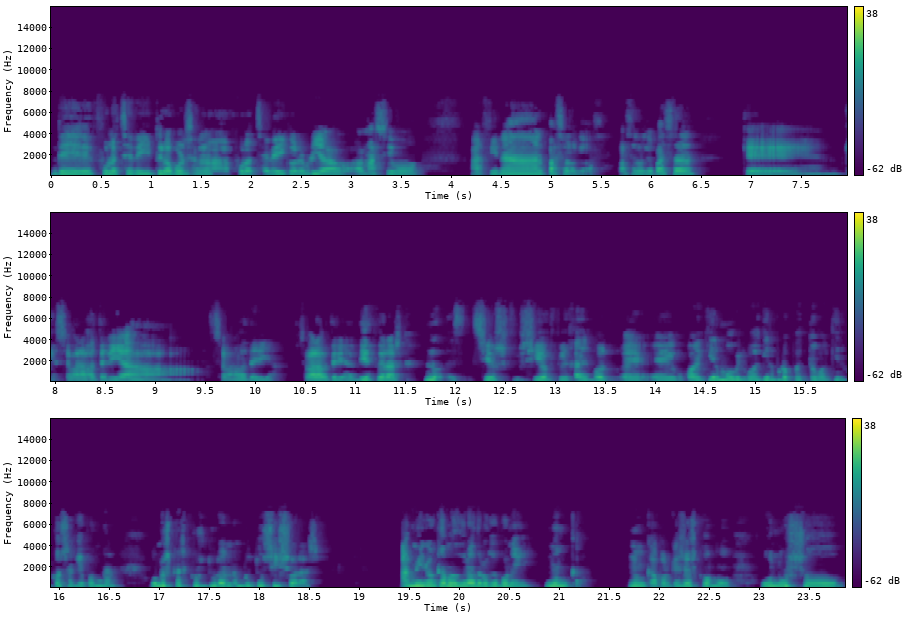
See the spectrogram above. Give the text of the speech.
de Full HD y tú la pones a Full HD y con el brillo al máximo, al final pasa lo que pasa. Pasa lo que pasa, que, se va la batería, se va la batería, se va la batería. 10 horas, no, si, os, si os fijáis, pues, eh, en cualquier móvil, cualquier prospecto, cualquier cosa que pongan, unos cascos duran Bluetooth 6 horas. A mí nunca me ha durado lo que pone nunca, nunca, porque eso es como un uso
